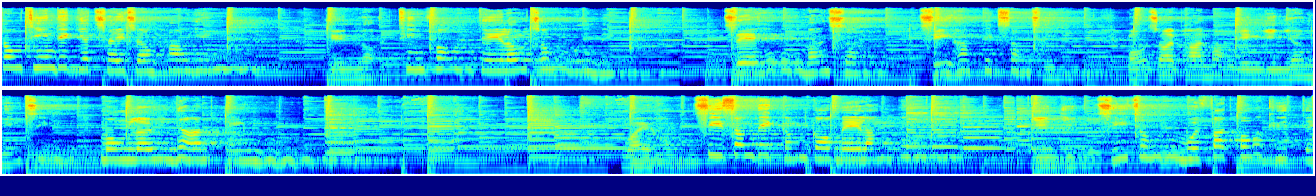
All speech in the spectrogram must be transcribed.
当天的一切像泡影，原来天荒地老总会明。这晚上此刻的心情，我在盼望，仍然让你知，梦里难平。为何痴心的感觉未冷冰？然而始终没法可决定。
